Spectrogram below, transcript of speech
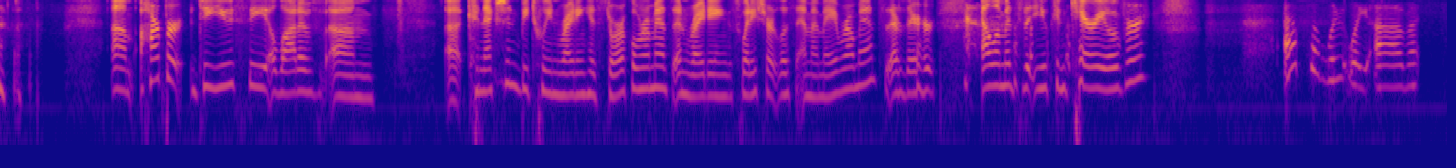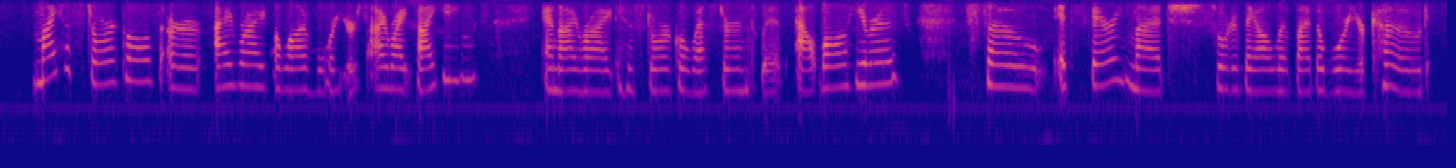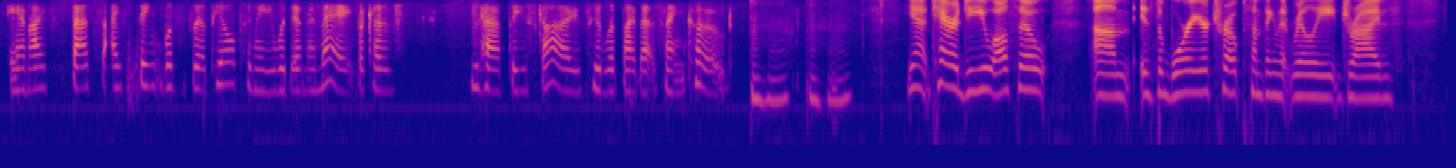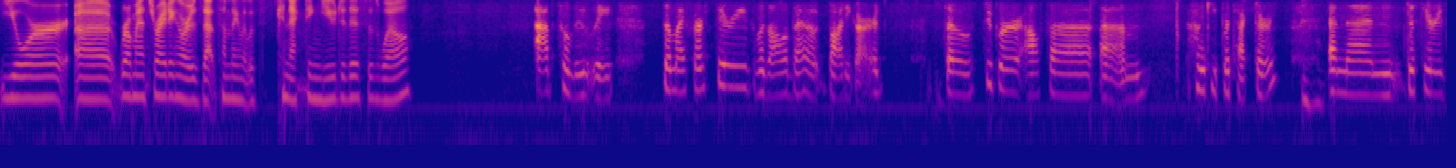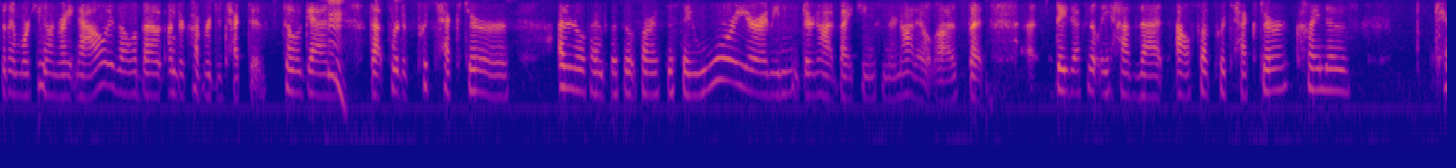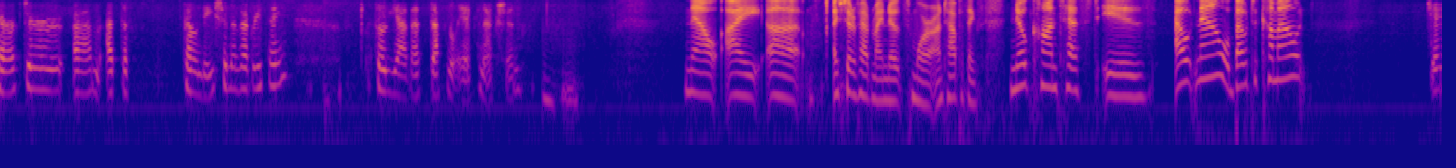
um, Harper, do you see a lot of um, uh, connection between writing historical romance and writing sweaty shirtless MMA romance? Are there elements that you can carry over? Absolutely. Um, my historicals are, I write a lot of warriors. I write Vikings and I write historical westerns with outlaw heroes. So it's very much sort of they all live by the warrior code. And I that's I think was the appeal to me with MMA because you have these guys who live by that same code. Mm-hmm, mm-hmm. Yeah, Tara, do you also um, is the warrior trope something that really drives your uh, romance writing, or is that something that was connecting you to this as well? Absolutely. So my first series was all about bodyguards, so super alpha um, hunky protectors. Mm-hmm. And then the series that I'm working on right now is all about undercover detectives. So again, hmm. that sort of protector I don't know if I would go so far as to say warrior. I mean, they're not Vikings and they're not outlaws, but uh, they definitely have that alpha protector kind of character um, at the foundation of everything. So yeah, that's definitely a connection. Mm-hmm. Now, I uh, I should have had my notes more on top of things. No contest is out now, about to come out.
